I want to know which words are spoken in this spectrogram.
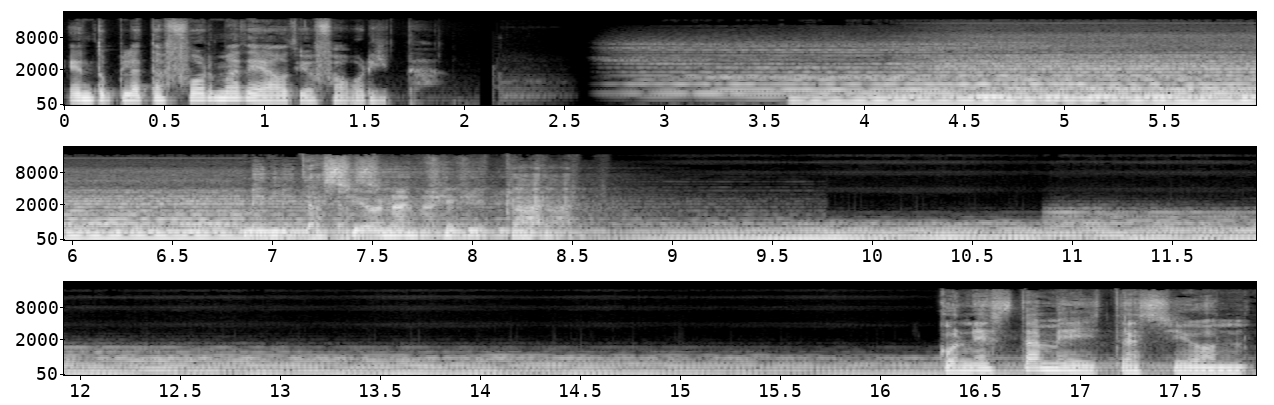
en tu plataforma de audio favorita. Meditación angelical Con esta meditación,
